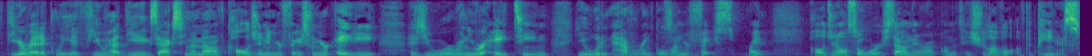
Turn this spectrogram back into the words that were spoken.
Theoretically, if you had the exact same amount of collagen in your face when you're 80 as you were when you were 18, you wouldn't have wrinkles on your face, right? Collagen also works down there on the tissue level of the penis.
